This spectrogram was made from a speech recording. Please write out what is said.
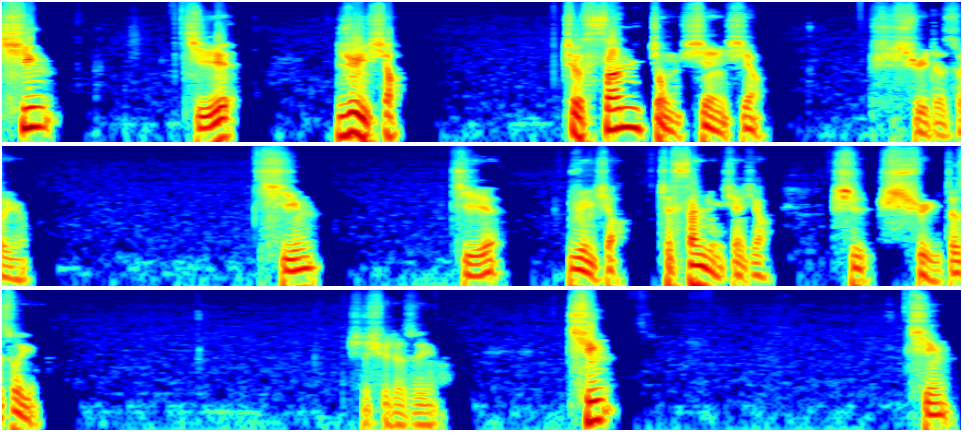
清洁润下这三种现象是水的作用。清洁润下这三种现象是水的作用。”是水的作用。清，清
